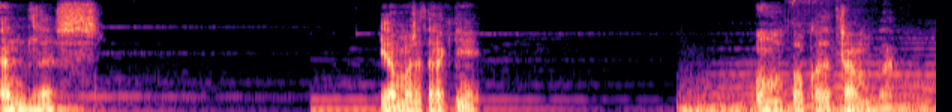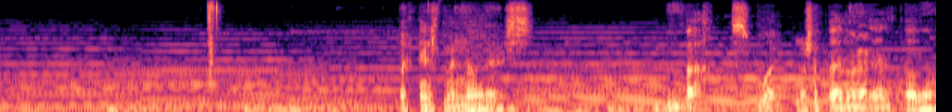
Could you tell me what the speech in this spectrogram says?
Endless. Y vamos a hacer aquí un poco de trampa. Acciones menores. Bajas. Bueno, no se puede anular del todo.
